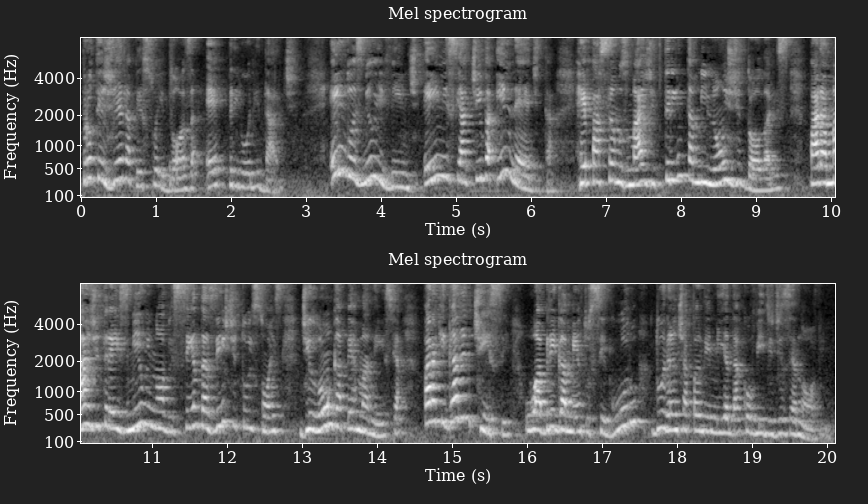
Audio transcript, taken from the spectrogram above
proteger a pessoa idosa é prioridade. Em 2020, em iniciativa inédita, repassamos mais de 30 milhões de dólares para mais de 3.900 instituições de longa permanência para que garantisse o abrigamento seguro durante a pandemia da Covid-19.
